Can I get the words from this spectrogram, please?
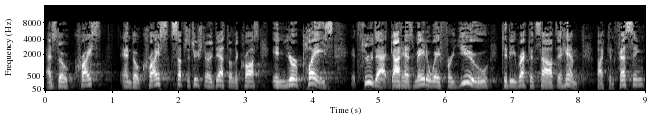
as though Christ, And though Christ's substitutionary death on the cross in your place, through that, God has made a way for you to be reconciled to Him by confessing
